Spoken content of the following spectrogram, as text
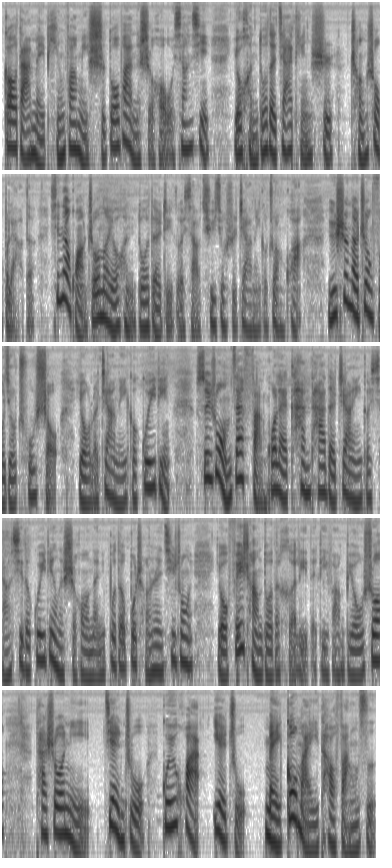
高达每平方米十多万的时候，我相信有很多的家庭是承受不了的。现在广州呢有很多的这个小区就是这样的一个状况，于是呢政府就出手，有了这样的一个规定。所以说我们再反过来看它的这样一个详细的规定的时候呢，你不得不承认其中有非常多的合理的地方，比如说他说你。建筑规划业主每购买一套房子，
